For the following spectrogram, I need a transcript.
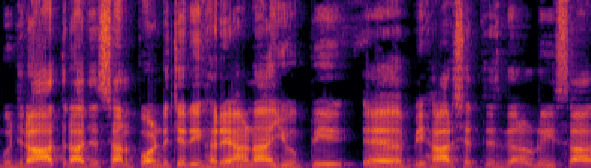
गुजरात, राजस्थान, पौंडीचेरी, हरियाणा, यूपी बिहार, छत्तीसगढ़, उड़ीसा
